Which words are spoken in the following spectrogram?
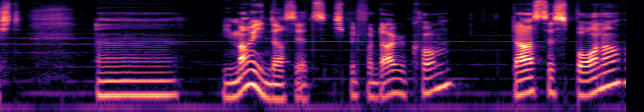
Egal. Reicht. Äh, wie mache ich denn das jetzt? Ich bin von da gekommen. Da ist der Spawner.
